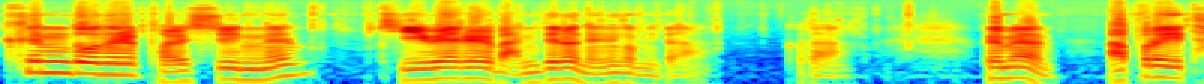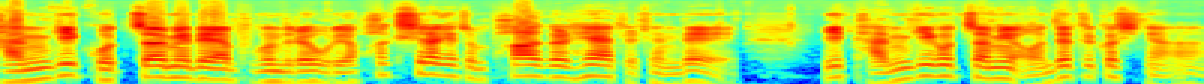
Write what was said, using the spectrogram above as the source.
큰 돈을 벌 수 있는 기회를 만들어내는 겁니다. 거다. 그러면 앞으로 이 단기 고점에 대한 부분들을 우리가 확실하게 좀 파악을 해야 될 텐데 이 단기 고점이 언제 뜰 것이냐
